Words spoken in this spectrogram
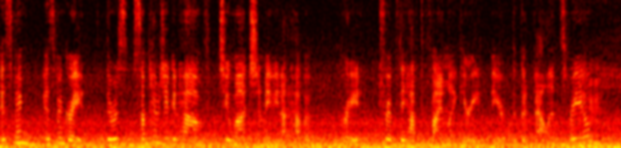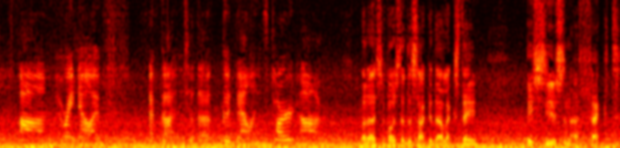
it's been it's been great. There was sometimes you can have too much and maybe not have a great trip. They have to find like your your the good balance for you. Mhm. Um, and right now I've I've gotten to the good balance part. Um, But I suppose that the psychedelic state is just an effect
